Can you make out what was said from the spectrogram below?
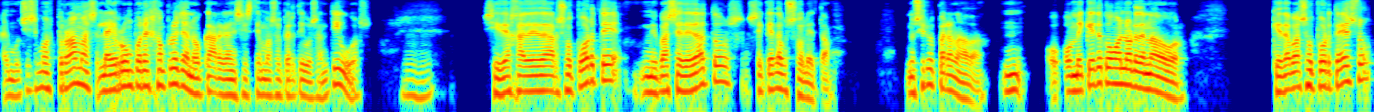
Hay muchísimos programas. Lightroom, por ejemplo, ya no carga en sistemas operativos antiguos. Si deja de dar soporte, mi base de datos se queda obsoleta. No sirve para nada. O, me quedo con el ordenador que daba soporte a eso,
